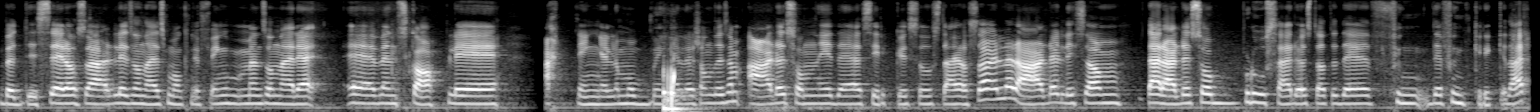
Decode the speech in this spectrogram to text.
buddieser, og så er det litt sånn der småknuffing, men sånn der eh, vennskapelig erting eller mobbing eller sånn, liksom. Er det sånn i det sirkuset hos deg også, eller er det liksom Der er det så blodseriøst at det, fun det funker ikke der?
